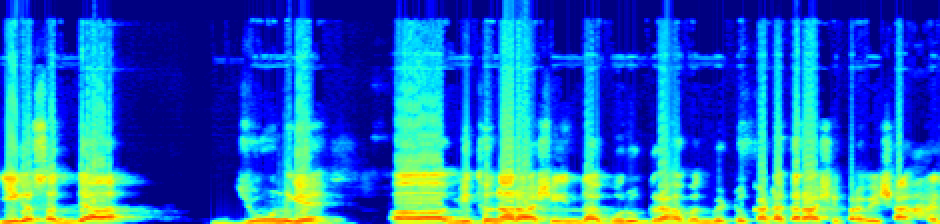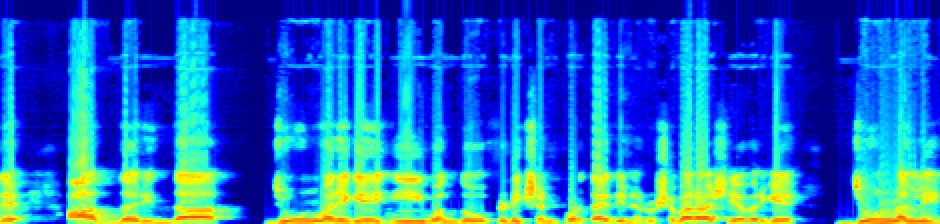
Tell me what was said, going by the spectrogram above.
ಈಗ ಸದ್ಯ ಜೂನ್ಗೆ ಆ, ಮಿಥುನ ರಾಶಿಯಿಂದ ಗುರುಗ್ರಹ ಬಂದ್ಬಿಟ್ಟು ಕಟಕ ರಾಶಿ ಪ್ರವೇಶ ಆಗ್ತದೆ. ಆದ್ದರಿಂದ ಜೂನ್ ವರೆಗೆ ಈ ಒಂದು ಪ್ರಿಡಿಕ್ಷನ್ ಕೊಡ್ತಾ ಇದ್ದೀನಿ. ವೃಷಭ ರಾಶಿಯವರಿಗೆ ಜೂನ್ನಲ್ಲಿ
